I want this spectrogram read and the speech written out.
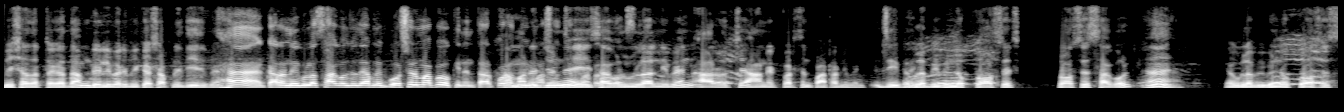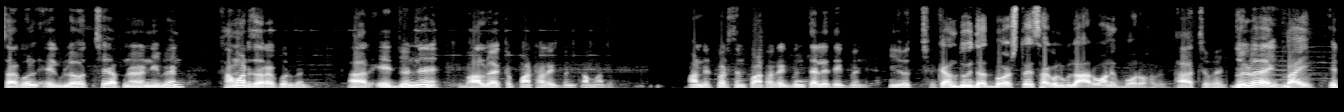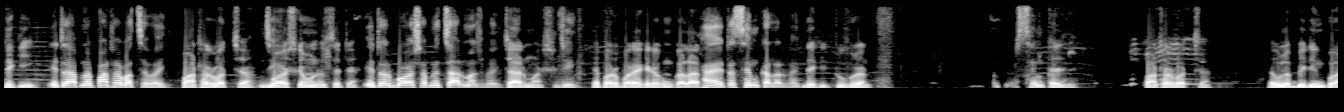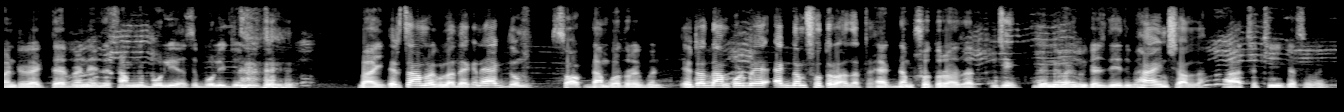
বিশ হাজার টাকা দাম ডেলিভারি বিকাশ আপনি দিয়ে দিবেন। হ্যাঁ কারণ এগুলো ছাগল যদি আপনি গোশের মাপেও কিনেন তারপর আমাদের জন্য এই ছাগলগুলা নেবেন আর হচ্ছে হান্ড্রেড পার্সেন্ট পাঠা নেবেন। জি এগুলো বিভিন্ন প্রসেস প্রসেস ছাগল হ্যাঁ। এগুলো বিভিন্ন প্রসেস ছাগল এগুলো হচ্ছে আপনারা নেবেন খামার যারা করবেন। আর এর জন্য ভালো একটা পাঁঠা রাখবেন খামারে। হান্ড্রেড পার্সেন্ট পাঁঠা রাখবেন তাহলে দেখবেন কি হচ্ছে। কারণ দুই দাঁত বয়স তো এই ছাগলগুলো আরও অনেক বড় হবে। আচ্ছা ভাই। জল ভাই ভাই এটা কি? এটা আপনার পাঁঠার বাচ্চা ভাই। পাঁঠার বাচ্চা। বয়স কেমন হচ্ছে এটা? এটার বয়স আপনার চার মাস ভাই। চার মাস। জি। এরপর পর একই রকম কালার? হ্যাঁ এটা সেম কালার ভাই। দেখি একটু ঘুরান। সেম পাঁঠার বাচ্চা। এগুলো বিডিং পয়েন্টে রাখতে পারবেন যে সামনে বলি আছে বলির জন্য। ভাই। এর চামড়াগুলা দেখেন একদম সফট দাম কত রাখবেন? এটার দাম পড়বে একদম সতেরো হাজার টাকা। একদম সতেরো হাজার? জি। ডেলিভারি বিকাশ দিয়ে দিবেন? হ্যাঁ ইনশাল্লাহ আচ্ছা ঠিক আছে ভাই।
